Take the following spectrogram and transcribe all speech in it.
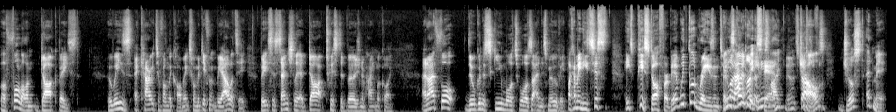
a full on Dark Beast, who is a character from the comics from a different reality, but it's essentially a dark, twisted version of Hank McCoy. And I thought they were going to skew more towards that in this movie. Like, I mean, he's just he's pissed off for a bit with good reason too. He's like, I angry, and understand. he's like, you know, it's Charles, just admit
